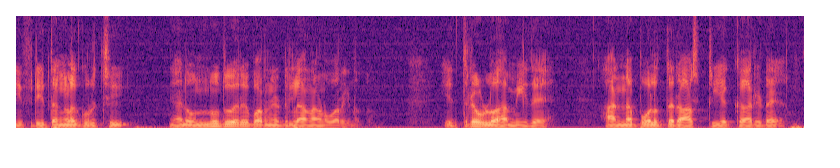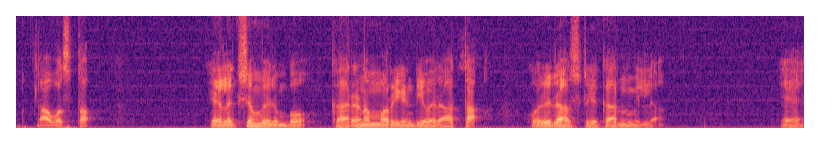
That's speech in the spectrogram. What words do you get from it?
തിഫ്രി തങ്ങളെക്കുറിച്ച് ഞാൻ ഒന്നും ഇതുവരെ പറഞ്ഞിട്ടില്ല എന്നാണ് പറയുന്നത്. ഇത്രേ ഉള്ളൂ ഹമീദേ അന്നെപ്പോലത്തെ രാഷ്ട്രീയക്കാരുടെ അവസ്ഥ. എലക്ഷൻ വരുമ്പോൾ കരണം അറിയേണ്ടി വരാത്ത ഒരു രാഷ്ട്രീയക്കാരനുമില്ല. ഏ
